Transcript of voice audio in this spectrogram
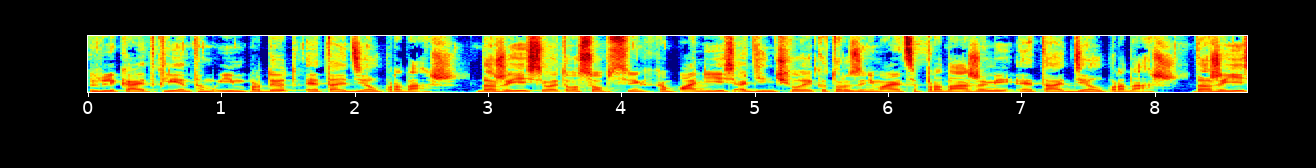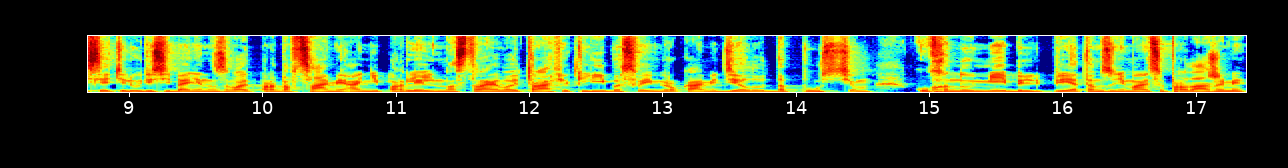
привлекает клиентам и им продает, это отдел продаж. Даже если у этого собственника компании есть один человек, который занимается продажами, это отдел продаж. Даже если эти люди себя не называют продавцами, они параллельно настраивают трафик, либо своими руками делают, допустим, кухонную мебель, при этом занимаются продажами,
